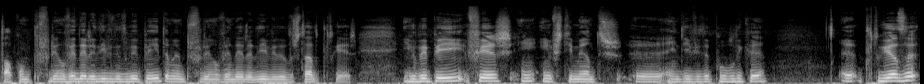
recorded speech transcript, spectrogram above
tal como preferiam vender a dívida do BPI, também preferiam vender a dívida do Estado português. E o BPI fez investimentos eh, em dívida pública eh, portuguesa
